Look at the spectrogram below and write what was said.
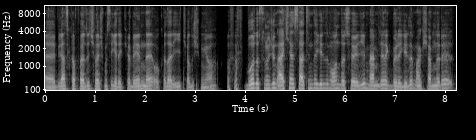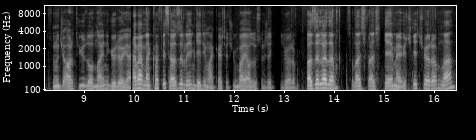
Ee, biraz kafanızın çalışması gerekiyor. Benim de o kadar iyi çalışmıyor. Bu arada sunucunun erken saatinde girdim onu da söyleyeyim. Ben bilerek böyle girdim. Akşamları sunucu artı 100 online'ı görüyor yani. Hemen ben kafesi hazırlayayım geleyim arkadaşlar. Çünkü bayağı uzun sürecek biliyorum. Hazırladım. Slash slash gm3 geçiyorum lan.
